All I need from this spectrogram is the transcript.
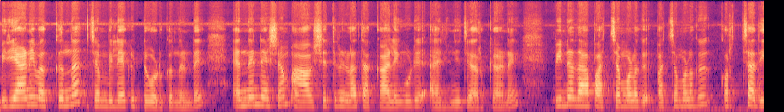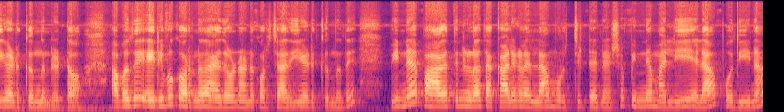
ബിരിയാണി വെക്കുന്ന ചെമ്പിലേക്ക് ഇട്ട് കൊടുക്കുന്നുണ്ട്. എന്നതിന് ശേഷം ആവശ്യത്തിനുള്ള തക്കാളിയും കൂടി അരിഞ്ഞ് ചേർക്കുകയാണ്. പിന്നെ അതാ പച്ചമുളക്. പച്ചമുളക് കുറച്ചധികം എടുക്കുന്നുണ്ട് കേട്ടോ. അപ്പോൾ ഇത് എരിവ് കുറഞ്ഞതായതുകൊണ്ടാണ് കുറച്ച് അധികം എടുക്കുന്നത്. പിന്നെ പാകത്തിനുള്ള തക്കാളികളെല്ലാം മുറിച്ചിട്ടതിന് ശേഷം പിന്നെ മല്ലി ഇല പുതിന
